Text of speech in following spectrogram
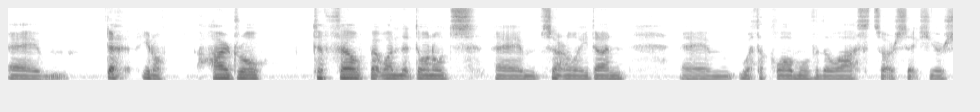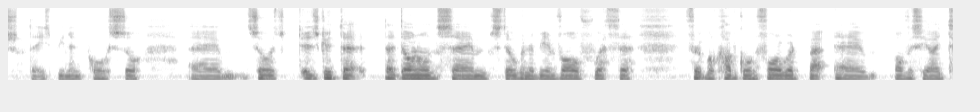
um, you know hard role to fill, but one that Donald's um, certainly done um, with aplomb over the last sort of six years that he's been in post. So, um, so it's, it's good that that Donald's um, still going to be involved with the football club going forward. But um, obviously, I'd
